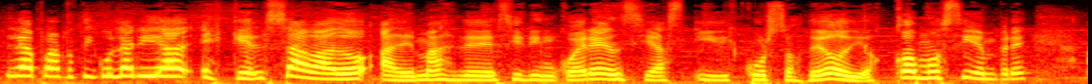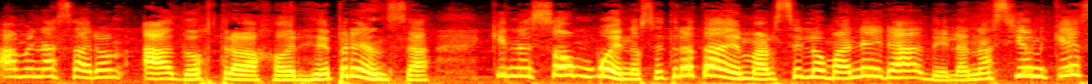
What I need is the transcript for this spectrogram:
La particularidad es que el sábado, además de decir incoherencias y discursos de odios, como siempre, amenazaron a dos trabajadores de prensa, quienes son, bueno, se trata de Marcelo Manera, de La Nación, que es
